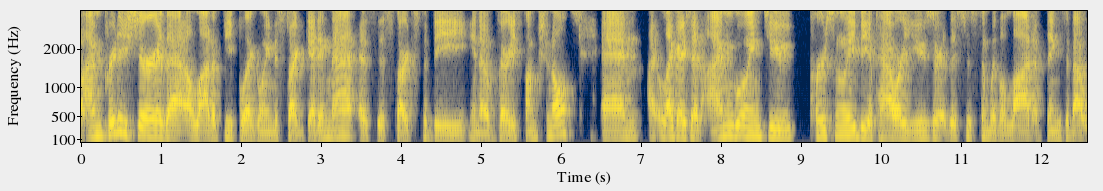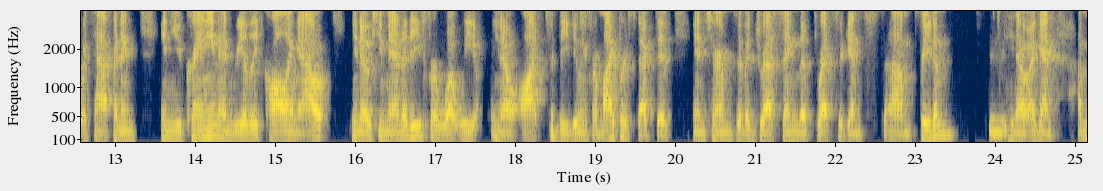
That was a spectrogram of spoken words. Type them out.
i'm pretty sure that a lot of people are going to start getting that as this starts to be you know very functional. And I, like i said i'm going to personally be a power user of the system with a lot of things about what's happening in Ukraine and really calling out, you know, humanity for what we, you know, ought to be doing from my perspective in terms of addressing the threats against um, freedom. Mm-hmm. You know, again, I'm,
